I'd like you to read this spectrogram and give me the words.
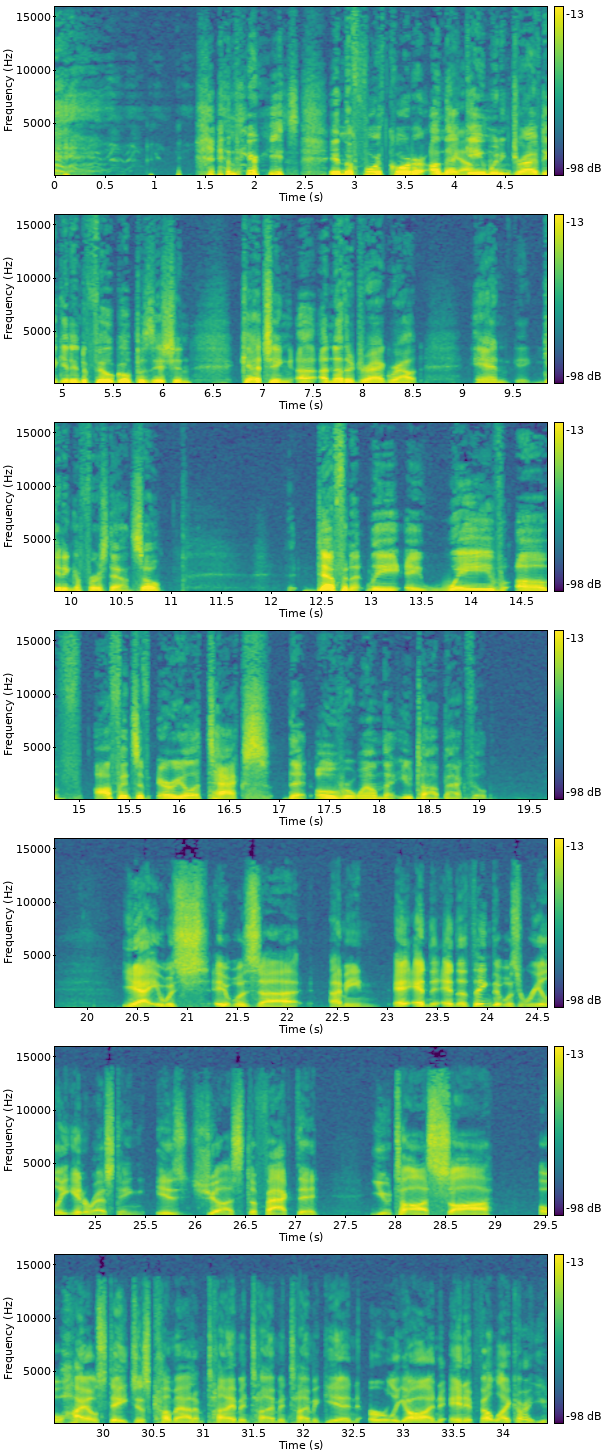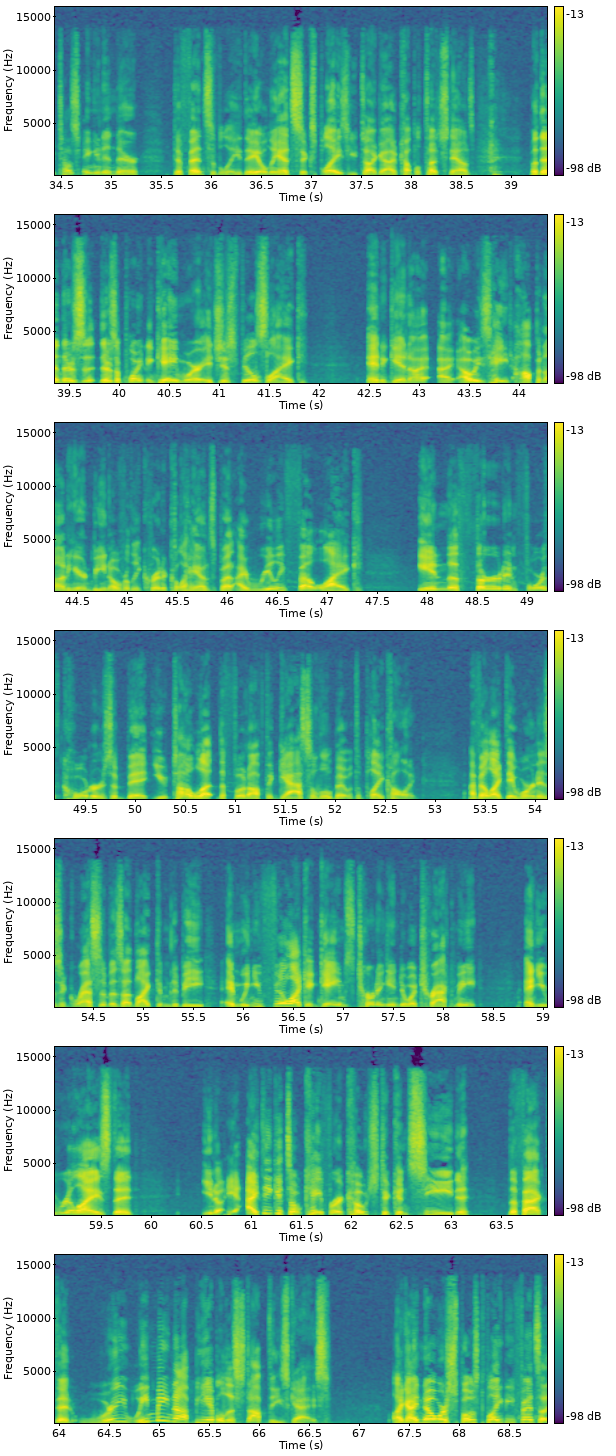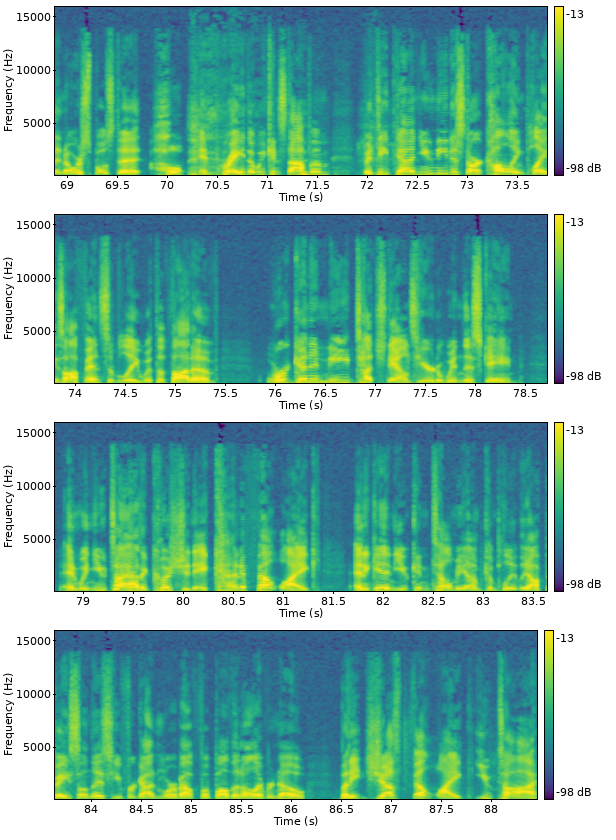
there he is in the fourth quarter on that yeah. game-winning drive to get into field goal position, catching uh, another drag route and getting a first down. So definitely a wave of offensive aerial attacks that overwhelmed that Utah backfield. Yeah, it was. It was. Uh, I mean, and, and and the thing that was really interesting is just the fact that Utah saw Ohio State just come at them time and time and time again early on, and it felt like, all right, Utah's hanging in there defensively. They only had six plays. Utah got a couple touchdowns, but then there's a, there's a point in the game where it just feels like, and again, I, I always hate hopping on here and being overly critical, Hans, but I really felt like in the third and fourth quarters a bit, Utah let the foot off the gas a little bit with the play calling. I felt like they weren't as aggressive as I'd like them to be, and when you feel like a game's turning into a track meet and you realize that, you know, I think it's okay for a coach to concede the fact that we we may not be able to stop these guys. Like I know we're supposed to play defense, and I know we're supposed to hope and pray that we can stop them. But deep down, you need to start calling plays offensively with the thought of we're going to need touchdowns here to win this game. And when Utah had a cushion, it kind of felt like, and again, you can tell me I'm completely off base on this. You've forgotten more about football than I'll ever know. But it just felt like Utah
